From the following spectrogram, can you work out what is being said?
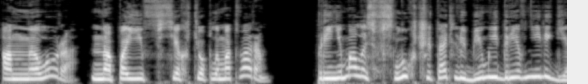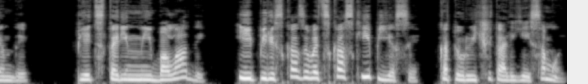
Анна Лора, напоив всех теплым отваром, принималась вслух читать любимые древние легенды, петь старинные баллады и пересказывать сказки и пьесы, которые читали ей самой.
